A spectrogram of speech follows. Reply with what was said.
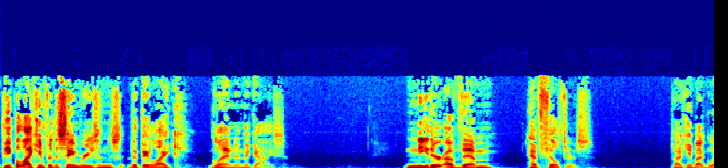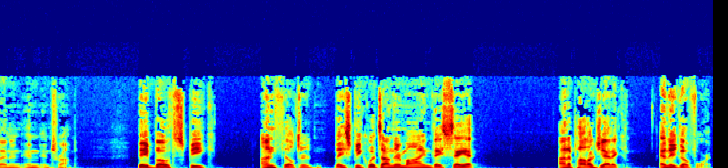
people like him for the same reasons that they like Glenn and the guys. Neither of them have filters. Talking about Glenn and, and, and Trump. They both speak unfiltered. They speak what's on their mind. They say it unapologetic, and they go for it.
